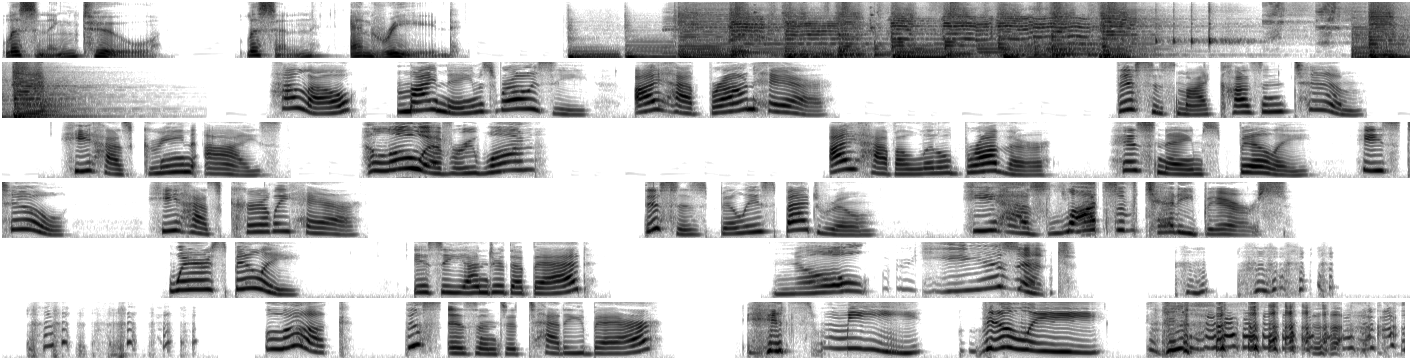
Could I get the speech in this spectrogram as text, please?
Listening to. Listen and read. Hello, my name's Rosie. I have brown hair. This is my cousin Tim. He has green eyes. Hello, everyone. I have a little brother. His name's Billy. He's two. He has curly hair. This is Billy's bedroom. He has lots of teddy bears. Where's Billy? Is he under the bed? No, he isn't. Look, this isn't a teddy bear. It's me, Billy!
